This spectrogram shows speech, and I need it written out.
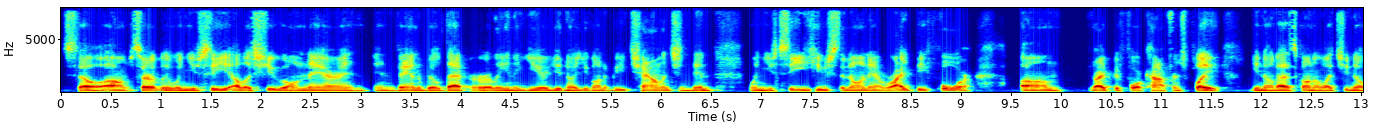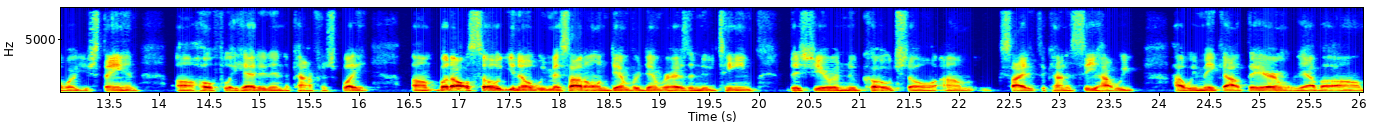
So um, certainly when you see LSU on there and, and Vanderbilt that early in the year, you know you're going to be challenged. And then when you see Houston on there right before, um, right before conference play, you know that's going to let you know where you stand. Uh, hopefully headed into conference play. Um, but also, you know, we miss out on Denver. Denver has a new team this year, a new coach. So I'm excited to kind of see how we how we make out there. We have a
